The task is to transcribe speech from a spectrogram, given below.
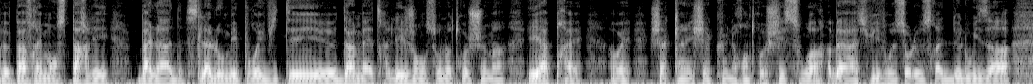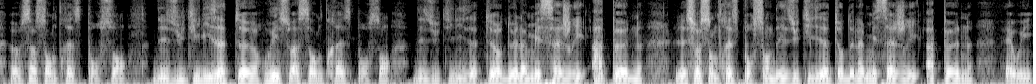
euh, pas vraiment se parler, balade, slalomer pour éviter euh, d'un mètre les gens sur notre chemin. Et après, ah ouais, chacun et chacune rentre chez soi. Ben, à suivre sur le thread de Louisa. 73% euh, des utilisateurs, oui, 73% des utilisateurs de la messagerie Appen, 73% des utilisateurs de la messagerie Appen, eh oui,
